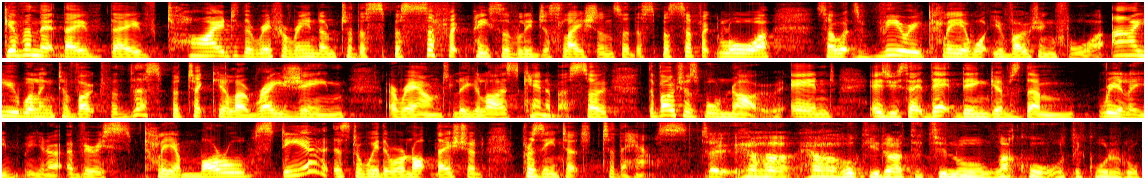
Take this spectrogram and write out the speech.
given that they've they've tied the referendum to the specific piece of legislation, so the specific law, so it's very clear what you're voting for. Are you willing to vote for this particular regime around legalised cannabis? So the voters will know, and as you say, that then gives them really, you know, a very clear moral steer as to whether or not they should present it to the House. So, heha hoki rā te tino ngako o te kōrero.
